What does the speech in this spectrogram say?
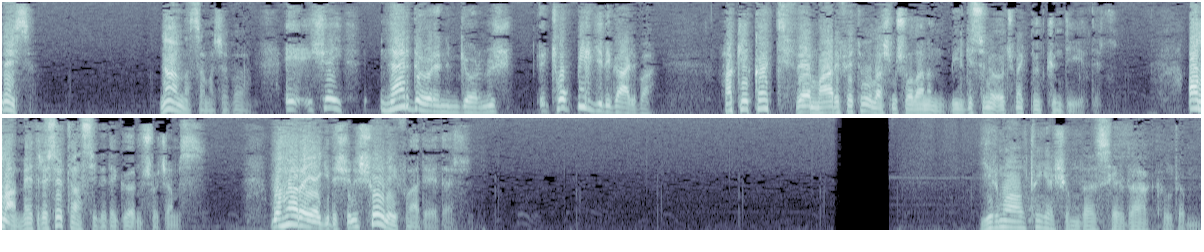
Neyse. Ne anlatsam acaba? E, şey nerede öğrenim görmüş? E, çok bilgili galiba. Hakikat ve marifete ulaşmış olanın bilgisini ölçmek mümkün değildir. Ama medrese tahsili de görmüş hocamız. Buhara'ya gidişini şöyle ifade eder. Yirmi altı yaşımda sevda kıldım.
